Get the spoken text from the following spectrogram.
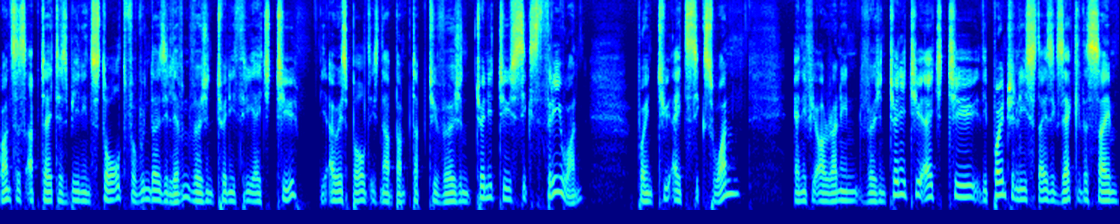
Once this update has been installed for Windows 11 version 23H2, the OS build is now bumped up to version 22631 0.2861. And if you are running version 22H2, the point release stays exactly the same.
